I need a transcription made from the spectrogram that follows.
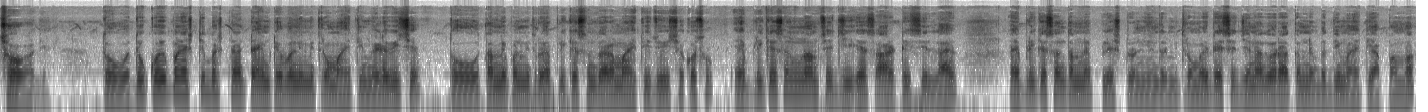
છ વાગે. તો વધુ કોઈ પણ એસટી બસના ટાઈમ ટેબલની મિત્રો માહિતી મેળવી છે, તો તમે પણ મિત્રો એપ્લિકેશન દ્વારા માહિતી જોઈ શકો છો. એપ્લિકેશનનું નામ છે જીએસઆરટીસી લાઈવ એપ્લિકેશન તમને પ્લે સ્ટોરની અંદર મિત્રો મળી રહેશે, જેના દ્વારા તમને બધી માહિતી આપવામાં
